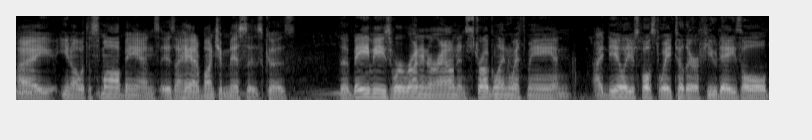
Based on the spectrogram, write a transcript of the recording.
I, you know, with the small bands is I had a bunch of misses because the babies were running around and struggling with me. And ideally you're supposed to wait till they're a few days old.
